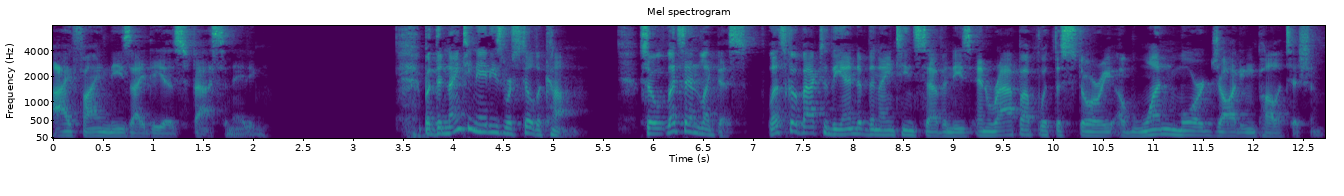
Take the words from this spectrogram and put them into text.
I find these ideas fascinating. But the 1980s were still to come. So let's end like this. Let's go back to the end of the 1970s and wrap up with the story of one more jogging politician.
